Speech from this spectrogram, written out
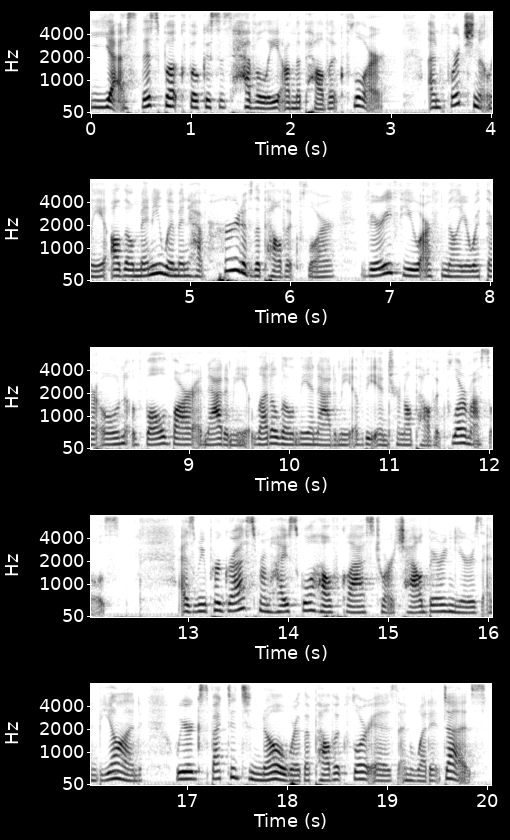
Yes, this book focuses heavily on the pelvic floor. Unfortunately, although many women have heard of the pelvic floor, very few are familiar with their own vulvar anatomy, let alone the anatomy of the internal pelvic floor muscles. As we progress from high school health class to our childbearing years and beyond, we are expected to know where the pelvic floor is and what it does.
